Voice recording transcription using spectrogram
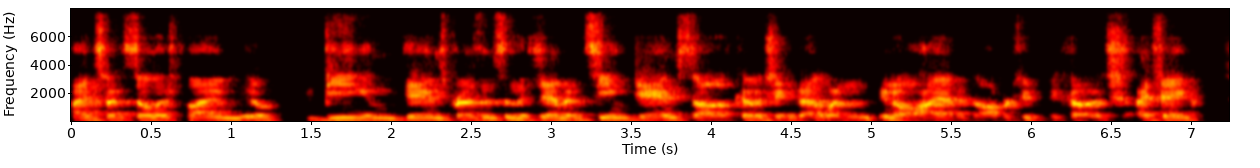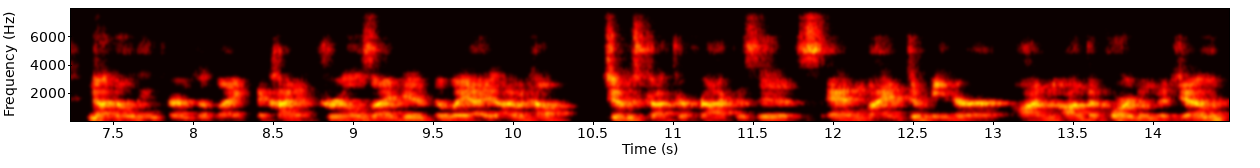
I'd spent so much time, you know, being in Dan's presence in the gym and seeing Dan's style of coaching that when you know I had an opportunity to coach, I think not only in terms of like the kind of drills I did, the way I, I would help Jim structure practices and my demeanor on on the court in the gym,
